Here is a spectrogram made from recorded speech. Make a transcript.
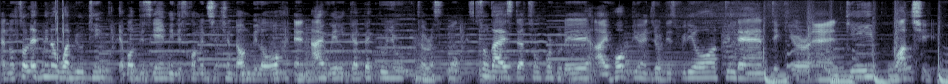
and also let me know what you think about this game in this comment section down below and I will get back to you with a response. So guys, that's all for today. I hope you enjoyed this video. Till then, take care and keep watching.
